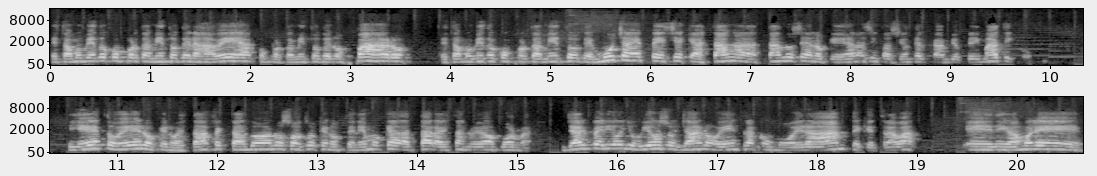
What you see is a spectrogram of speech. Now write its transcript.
estamos viendo comportamientos de las abejas, comportamientos de los pájaros, estamos viendo comportamientos de muchas especies que están adaptándose a lo que es la situación del cambio climático. Y esto es lo que nos está afectando a nosotros, que nos tenemos que adaptar a estas nuevas formas. Ya el periodo lluvioso ya no entra como era antes, que entraba, eh, digámosle,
